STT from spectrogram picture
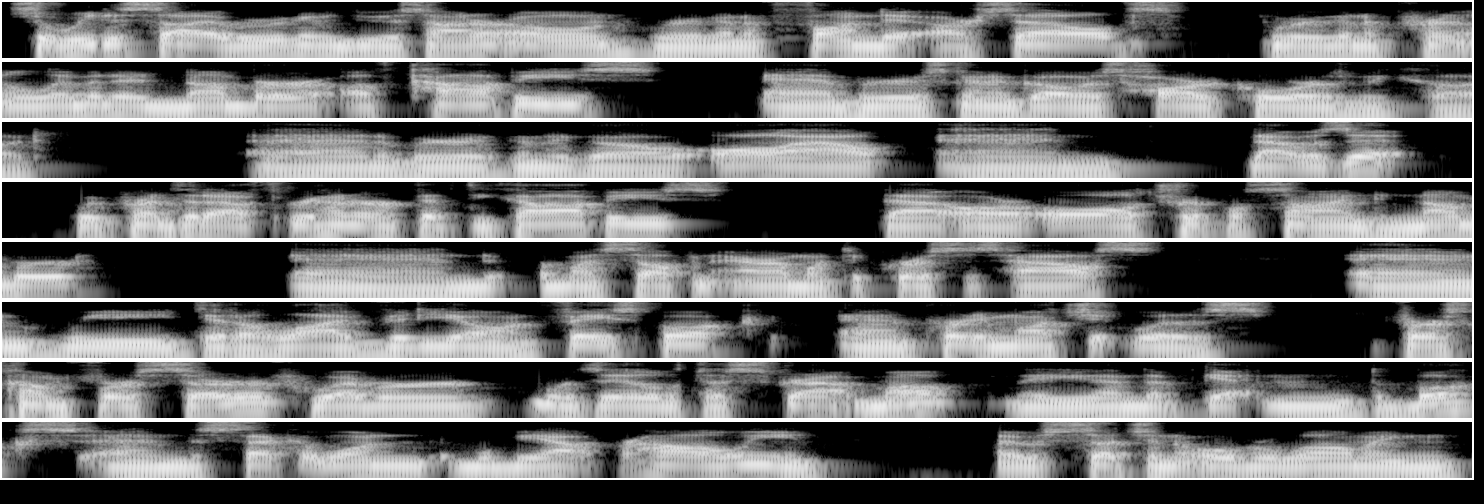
So we decided we were going to do this on our own. We were going to fund it ourselves. We were going to print a limited number of copies and we were just going to go as hardcore as we could. And we were going to go all out. And that was it. We printed out 350 copies that are all triple signed and numbered. And myself and Aron went to Chris's house and we did a live video on Facebook. And pretty much it was first come, first serve. Whoever was able to scrap them up, they end up getting the books. And the second one will be out for Halloween. It was such an overwhelming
